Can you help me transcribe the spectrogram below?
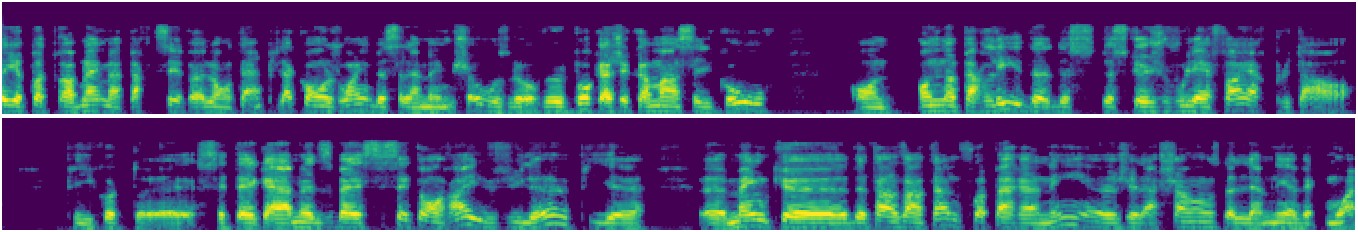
il n'y a pas de problème à partir euh, longtemps. Puis la conjointe, ben, c'est la même chose. On veut pas, quand j'ai commencé le cours, on, a parlé de, ce que je voulais faire plus tard. Puis écoute, c'était, elle m'a dit, ben, si c'est ton rêve, vis-le. Puis même que de temps en temps, une fois par année, j'ai la chance de l'amener avec moi.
